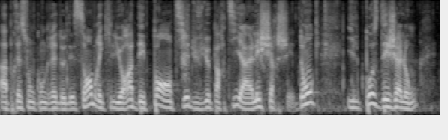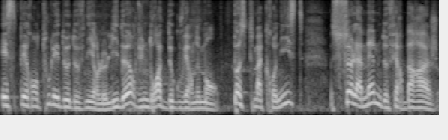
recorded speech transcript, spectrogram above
après son congrès de décembre et qu'il y aura des pans entiers du vieux parti à aller chercher. Donc, ils posent des jalons, espérant tous les deux devenir le leader d'une droite de gouvernement post-macroniste, seule à même de faire barrage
